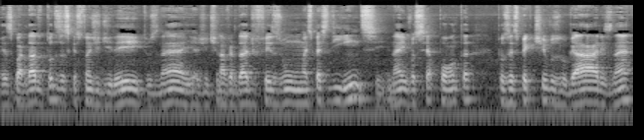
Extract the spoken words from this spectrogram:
resguardado todas as questões de direitos, né? E a gente, na verdade, fez uma espécie de índice, né? E você aponta para os respectivos lugares, né?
